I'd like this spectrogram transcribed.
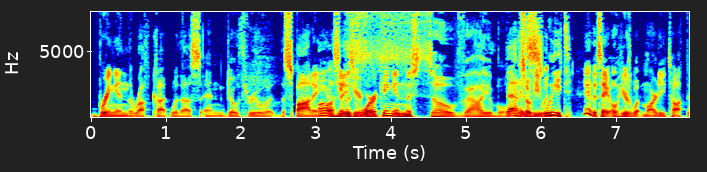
bring in the rough cut with us and go through the spotting. Oh, and he say, was working in the. so valuable. That is so he sweet. Would, he would say, "Oh, here's what Marty talked.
